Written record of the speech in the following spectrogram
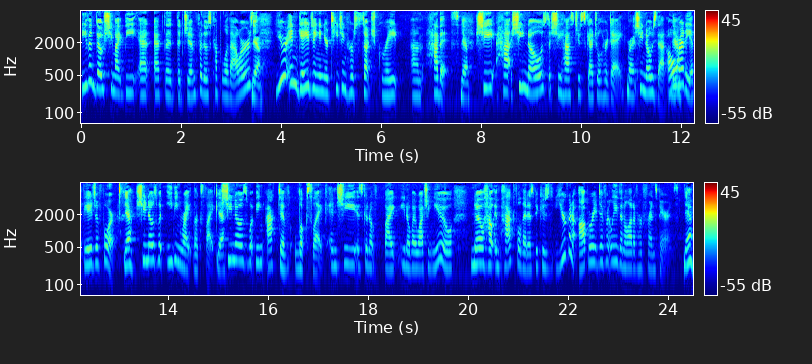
even though she might be at, at the, the gym for those couple of hours, Yeah. you're engaging and you're teaching her such great um, habits. Yeah. She ha- she knows that she has to schedule her day. Right. She knows that already at the age of four. Yeah. She knows what eating right looks like. Yeah. She knows what being active looks like. And she is gonna by you know, by watching you, know how impactful that is because you're gonna operate differently than a lot of her friends' parents. Yeah.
